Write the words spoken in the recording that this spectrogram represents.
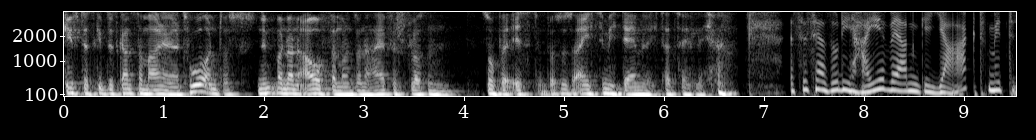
Gift, das gibt es ganz normal in der Natur und das nimmt man dann auf, wenn man so eine Haifischflossensuppe isst. Und das ist eigentlich ziemlich dämlich tatsächlich. Es ist ja so, die Haie werden gejagt mit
